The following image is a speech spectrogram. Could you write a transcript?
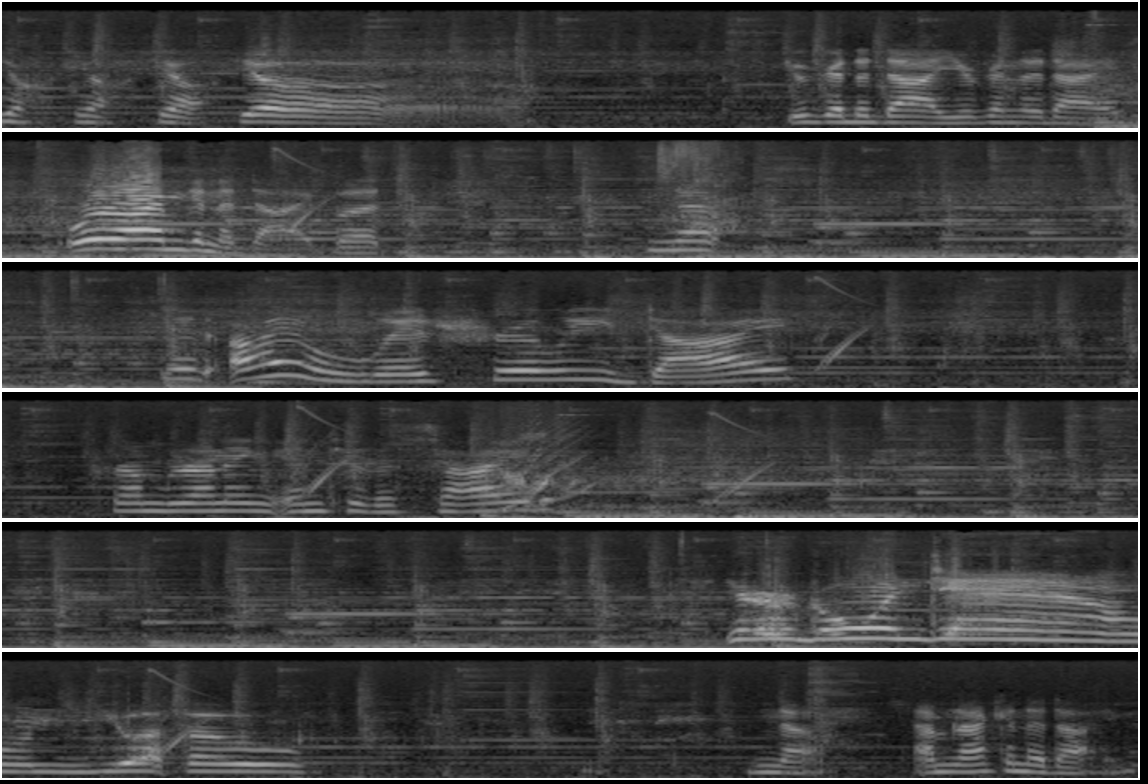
Yeah, yeah, yeah, yeah. You're gonna die, you're gonna die. Or I'm gonna die, but... No. Did I literally die? From running into the side? You're going down, UFO! No, I'm not gonna die.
